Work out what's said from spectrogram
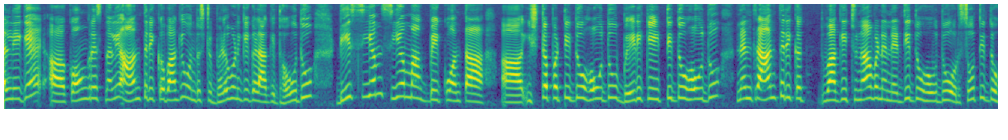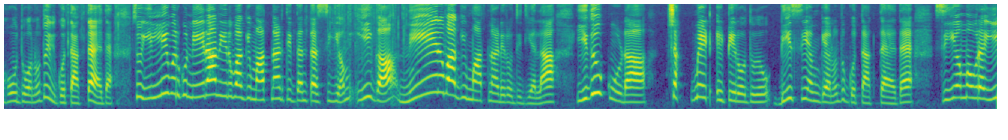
ಅಲ್ಲಿಗೆ ಕಾಂಗ್ರೆಸ್ನಲ್ಲಿ ಆಂತರಿಕವಾಗಿ ಒಂದಷ್ಟು ಬೆಳವಣಿಗೆಗಳಾಗಿದ್ದು ಹೌದು, D C M C M ಆಗಬೇಕು ಅಂತ ಇಷ್ಟಪಟ್ಟಿದ್ದು ಹೌದು, ಬೇಡಿಕೆ ಇಟ್ಟಿದ್ದು ಹೌದು, ನಂತರ ಆಂತರಿಕವಾಗಿ ಚುನಾವಣೆ ನಡೆದಿದ್ದು ಹೌದು, ಅವ್ರು ಸೋತಿದ್ದು ಹೌದು ಅನ್ನೋದು ಇಲ್ಲಿ ಗೊತ್ತಾಗ್ತಾ ಇದೆ. ಸೊ ಇಲ್ಲಿವರೆಗೂ ನೇರ ನೇರವಾಗಿ ಮಾತನಾಡ್ತಿದ್ದಂಥ ಸಿ ಎಂ ಈಗ ನೇರವಾಗಿ ಮಾತನಾಡಿರೋದಿದೆಯಲ್ಲ, ಇದು ಕೂಡ ಚಕ್ಮೇಟ್ ಇಟ್ಟಿರೋದು ಡಿ ಸಿ ಎಂಗೆ ಅನ್ನೋದು ಗೊತ್ತಾಗ್ತಾ ಇದೆ. ಸಿ ಎಂ ಅವರ ಈ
